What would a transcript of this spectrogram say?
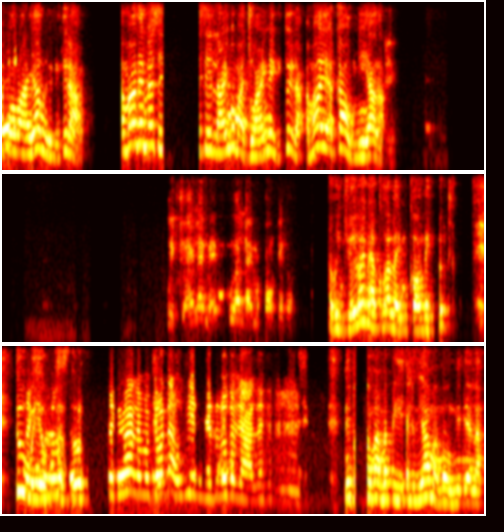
အပေါ်မှာရောက်နေပြီသိလားအမနဲ့ message line ပေါ်မှာ join နေပြီတွေ့လားအမရဲ့အကောင့်မြင်ရလားကို join လိုက်မယ်ကိုက line မကောင်းသေးလို့အဝင် join လိုက်မယ်အခုကလည်းမကောင်းသေးဘူး သူ့မယုံပါဆိုတကယ်လည်းမပြောတတ်ဘူးဖြစ်နေတယ်သူတို့ကကြာလဲနေပါမမပီအလူရမှာမဟုတ်မြင်မြင်လား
